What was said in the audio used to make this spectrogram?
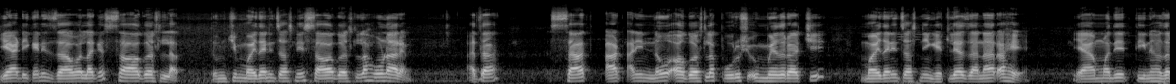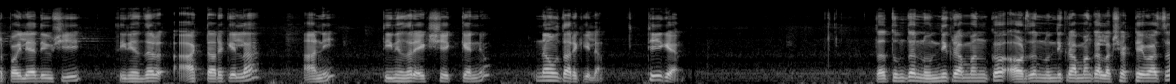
या ठिकाणी जावं लागेल सहा ऑगस्टला. तुमची मैदानी चाचणी सहा ऑगस्टला होणार आहे. आता सात आठ आणि नऊ ऑगस्टला पुरुष उमेदवाराची मैदानी चाचणी घेतल्या जाणार आहे. यामध्ये तीन हजार पहिल्या दिवशी तीन हजार आठ तारखेला आणि तीन हजार एकशे एक्क्याण्णव नऊ तारखेला. ठीक आहे. तर तुमचा नोंदणी क्रमांक अर्ज नोंदणी क्रमांक लक्षात ठेवायचा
